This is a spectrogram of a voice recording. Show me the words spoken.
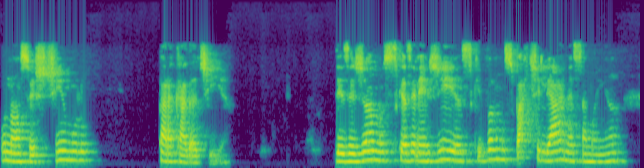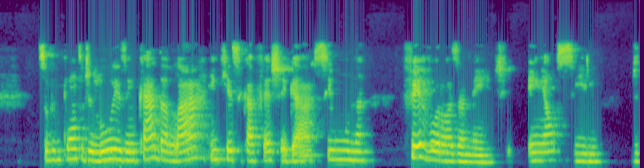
o nosso estímulo para cada dia. Desejamos que as energias que vamos partilhar nessa manhã, sob um ponto de luz em cada lar em que esse café chegar, se una fervorosamente em auxílio de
